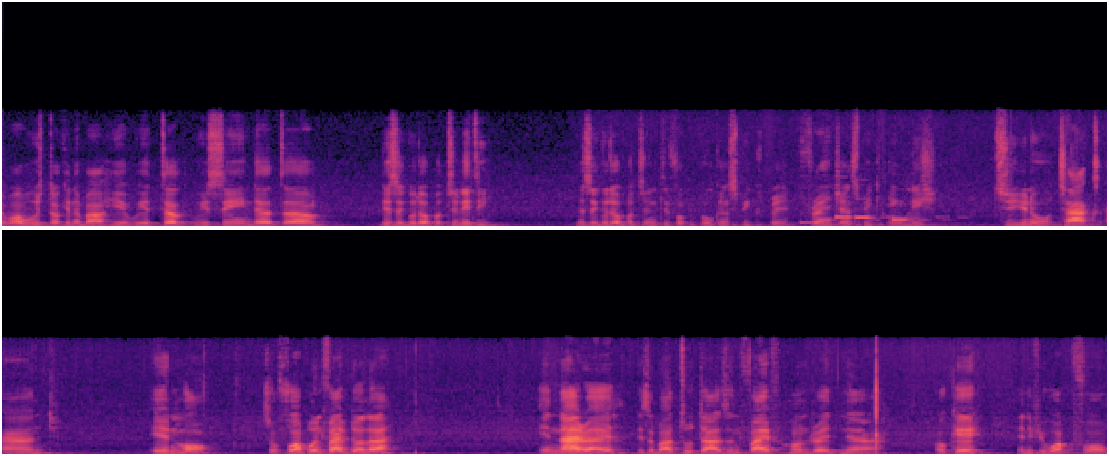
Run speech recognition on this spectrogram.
so what we're talking about here, we're, tell, we're saying that um, this is a good opportunity. This is a good opportunity for people who can speak French and speak English to, you know, tax and earn more. So $4.5 in Naira is about 2,500 Naira. Okay? And if you work for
